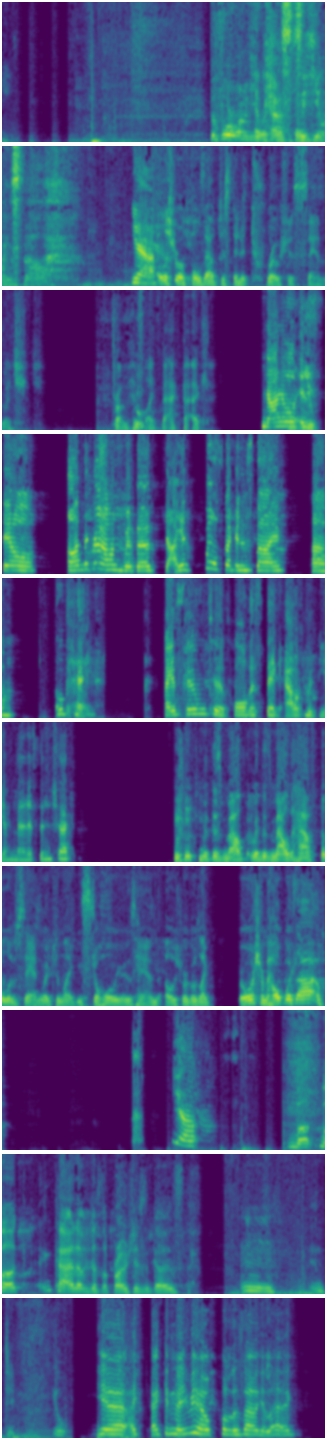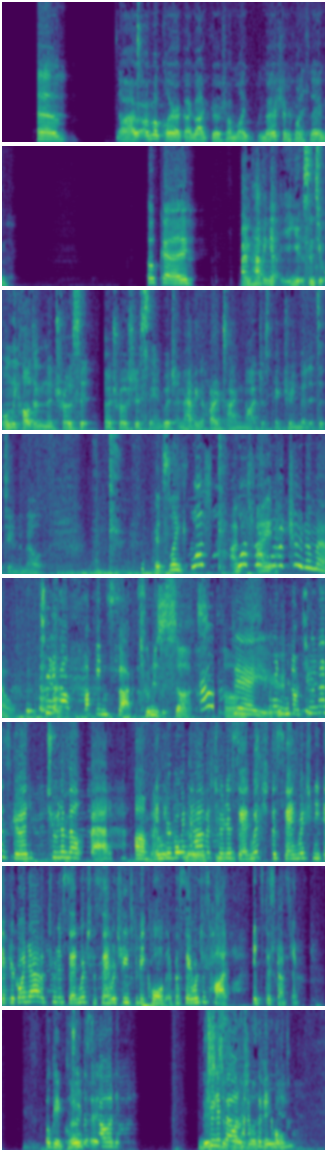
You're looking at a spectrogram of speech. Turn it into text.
Before one of you That was casts a healing spell. Yeah. Elashor pulls out just an atrocious sandwich from his like backpack. Niall is You- still on the ground with a giant quill stuck in his thigh. Um, okay. I assume to pull this thing out would be a medicine check. with his mouth with his mouth half full of sandwich and like he's still holding his hand. Elashor goes like, "You want some help with that?" Yeah. Mok Mok kind of just approaches and goes, mm, d- you- "Yeah, I I can maybe help pull this out of your leg." Um, No, I, I'm a cleric. I got this. I'm like medicine's my thing. okay. I'm having a you, since you only called it an atrocious atrocious sandwich. I'm having a hard time not just picturing that it's a tuna melt. It's like What's I'm- what's wrong I- with a tuna melt? Tuna melt fucking sucks. tuna sucks. Um, Dare you? No, tuna's good. Tuna melt bad. Um, if you're going to have a tuna tuna sandwich, the sandwich. Ne- if you're going to have a tuna sandwich, the sandwich needs to be cold. If the sandwich is hot, it's disgusting. Okay, cold. Tuna uh, salad. this tuna is a salad personal has to be opinion. cold.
